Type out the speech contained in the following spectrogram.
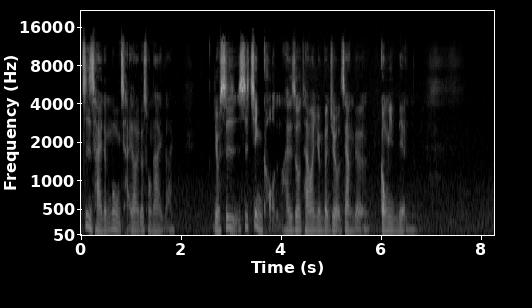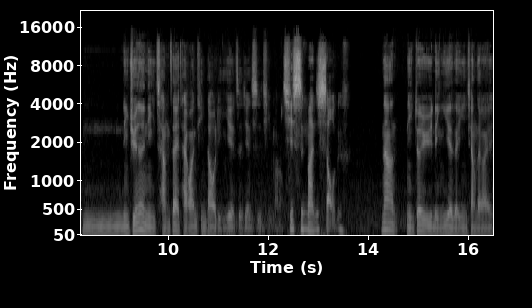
制裁的木材到底都从哪里来？有是是进口的吗？还是说台湾原本就有这样的供应链？嗯，你觉得你常在台湾听到林业这件事情吗？其实蛮少的。那你对于林业的印象大概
